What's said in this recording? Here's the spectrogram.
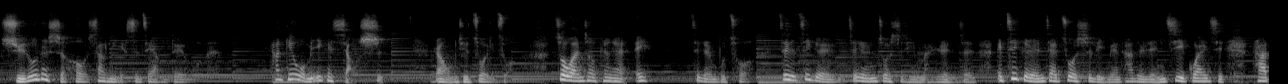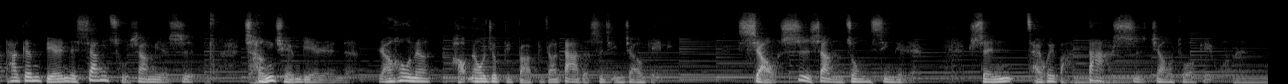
许多的时候，上帝也是这样对我们。他给我们一个小事，让我们去做一做。做完之后看看，哎，这个人不错，这个这个人这个人做事情蛮认真。哎，这个人在做事里面，他的人际关系，他他跟别人的相处上面是成全别人的。然后呢，好，那我就比把比较大的事情交给你。小事上忠心的人，神才会把大事交托给我们。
